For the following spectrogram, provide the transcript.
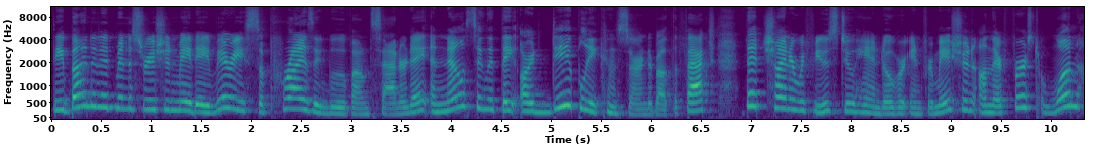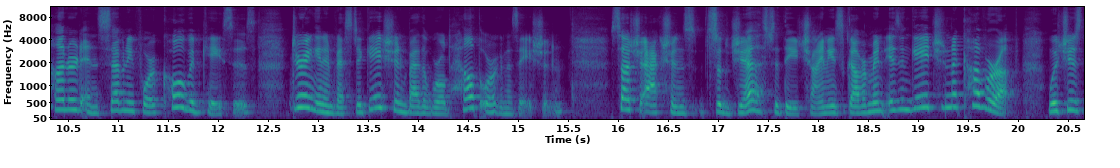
The Biden administration made a very surprising move on Saturday, announcing that they are deeply concerned about the fact that China refused to hand over information on their first 174 COVID cases during an investigation by the World Health Organization. Such actions suggest that the Chinese government is engaged in a cover up, which is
